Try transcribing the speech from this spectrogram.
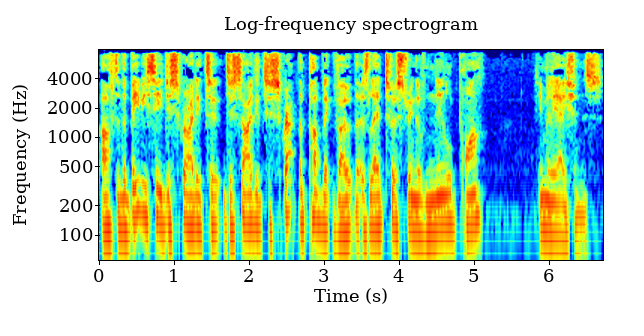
after the BBC decided to, decided to scrap the public vote that has led to a string of nil point humiliations.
